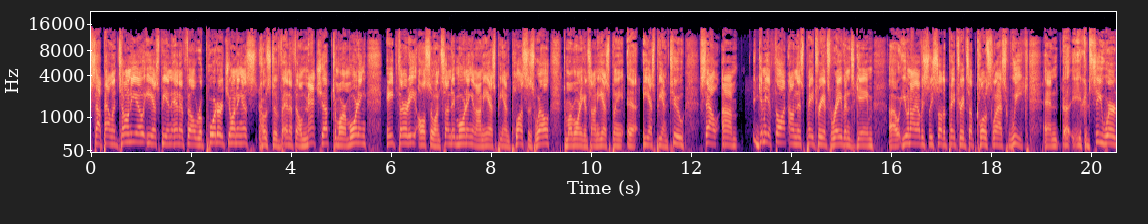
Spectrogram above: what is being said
Sal Paolantonio, ESPN NFL reporter, joining us, host of NFL Matchup tomorrow morning, 8.30, also on Sunday morning and on ESPN Plus as well. Tomorrow morning it's on ESPN, uh, ESPN2. Sal, um, give me a thought on this Patriots Ravens game. Uh, you and I obviously saw the Patriots up close last week, and uh, you could see where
